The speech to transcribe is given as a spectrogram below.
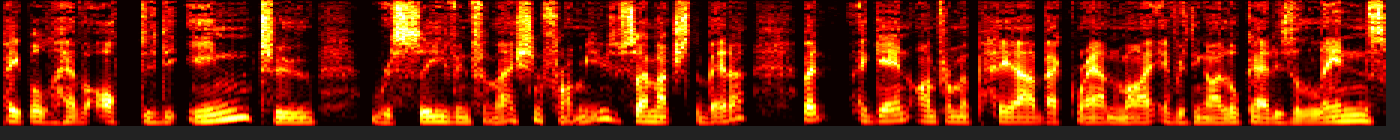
people have opted in to receive information from you, so much the better. But again, I'm from a PR background. My everything I look at is a lens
